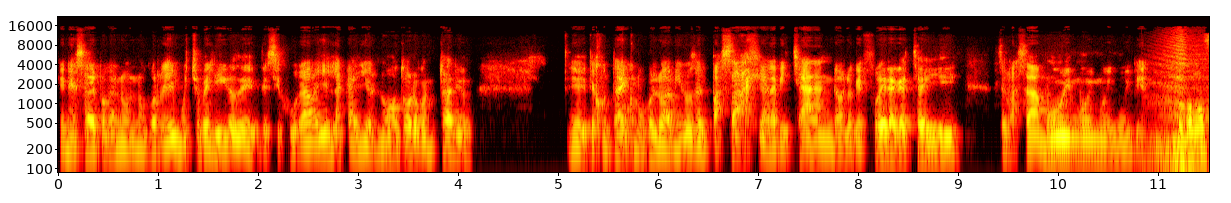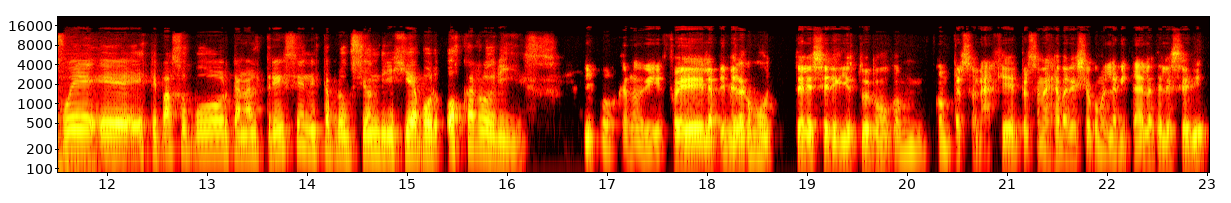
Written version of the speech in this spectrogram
En esa época no, no corría mucho peligro de, de si jugabas en la calle o no, todo lo contrario. Eh, te juntabas como con los amigos del pasaje a la pichanga o lo que fuera, ¿cachai? Y se pasaba muy, muy, muy, muy bien. ¿Cómo fue eh, este paso por Canal 13 en esta producción dirigida por Oscar Rodríguez? Sí, pues, Oscar Rodríguez. Fue la primera como teleserie que yo estuve como con, con personaje. El personaje apareció como en la mitad de la teleserie.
